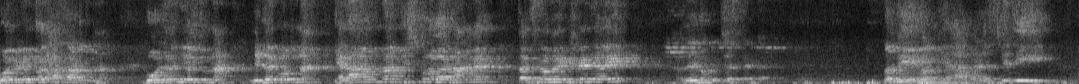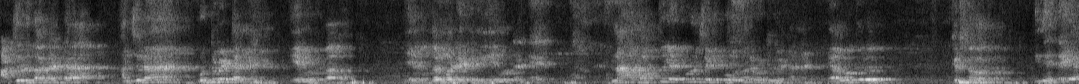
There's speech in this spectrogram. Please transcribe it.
గోపికలతో రాసాడుతున్నా భోజనం చేస్తున్నా నిద్రపోతున్నా ఎలా ఉన్నా భీష్ముల వారు నాన్న తలసిన కృష్ణ చేయాలి? హృదయంలోకి వచ్చేస్తాడ. మమేమజ్ఞాపనస్యతి అర్జునుడితో అన్నట్ట అర్జున ఒట్టు పెట్టాను ఏమిటి బాబా? నేను ఉద్దమ్మడు అయితే ఏ నా భక్తులు ఎప్పుడు చెడిపోదు అని ఒట్టు పెట్టాను ఎవరు భక్తులు? కృష్ణ భక్తులు. ఇదేంటయ్యా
